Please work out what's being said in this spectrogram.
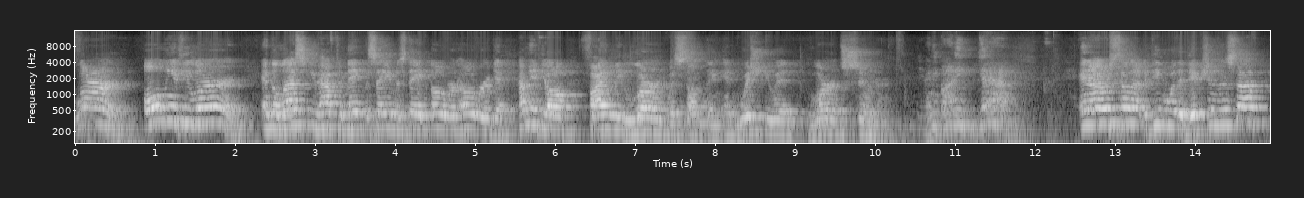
Learn. Only if you learn. And the less you have to make the same mistake over and over again. How many of y'all finally learned with something and wish you had learned sooner? Anybody? Yeah. And I always tell that to people with addictions and stuff.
